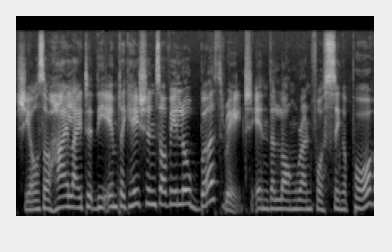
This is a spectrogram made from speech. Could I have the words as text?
She also highlighted the implications of a low birth rate in the long run for Singapore.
